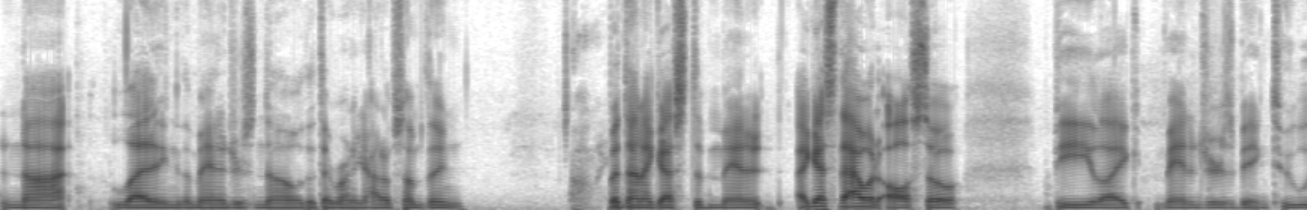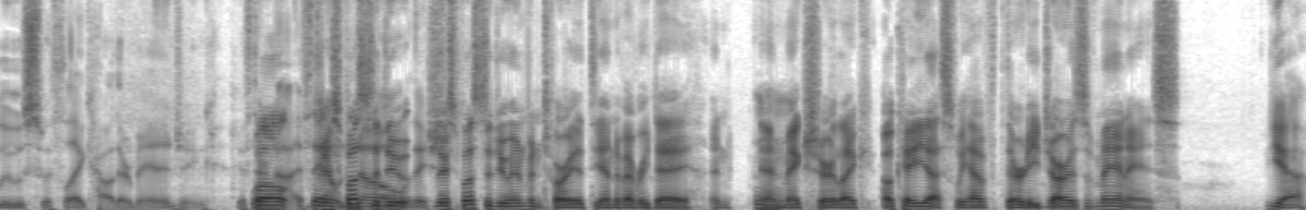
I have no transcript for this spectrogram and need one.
not letting the managers know that they're running out of something. but then I guess the man I guess that would also be like managers being too loose with like how they're managing. If they're Well, not, if they they're don't supposed know, to do they they should- are supposed to do inventory at the end of every day and Mm-hmm. and make sure like okay, yes, we have 30 jars of mayonnaise. Yeah.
